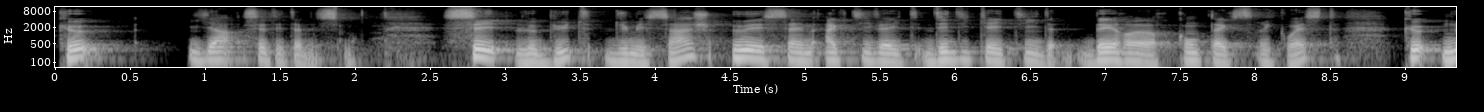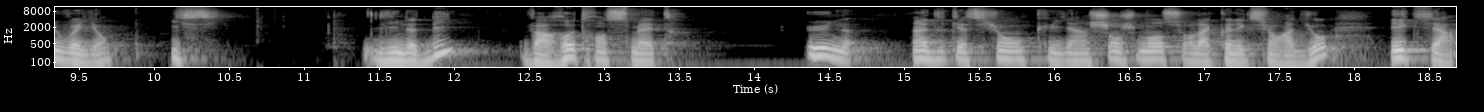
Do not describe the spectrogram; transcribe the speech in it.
qu'il y a cet établissement. C'est le but du message ESM Activate Dedicated Bearer Context Request que nous voyons ici. L'inode B va retransmettre une indication qu'il y a un changement sur la connexion radio et qu'il y a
